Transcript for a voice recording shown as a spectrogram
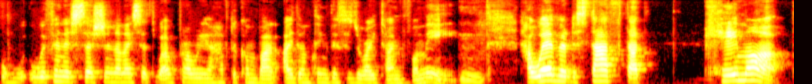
we finished session and I said, well, probably I have to come back. I don't think this is the right time for me. Mm. However, the stuff that came up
